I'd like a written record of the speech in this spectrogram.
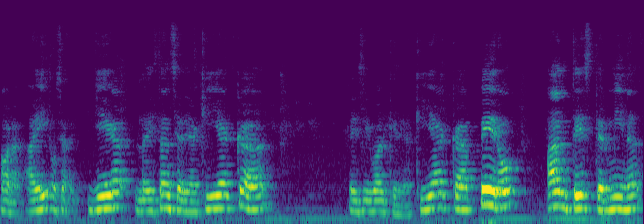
Ahora, ahí, o sea, llega la distancia de aquí a acá, es igual que de aquí a acá, pero antes termina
